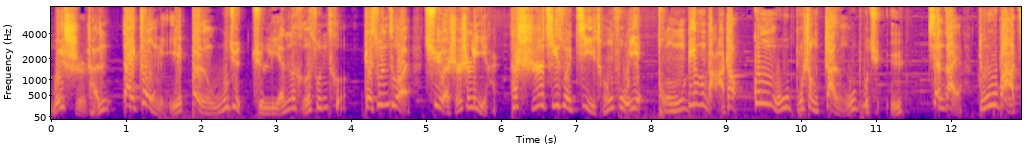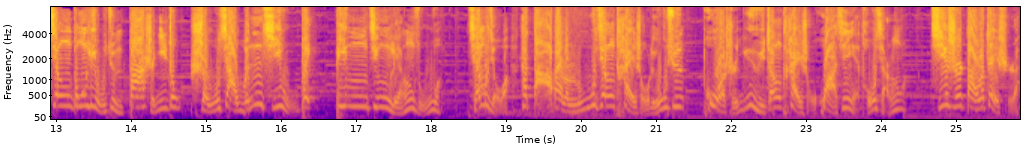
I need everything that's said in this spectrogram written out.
为使臣，带重礼奔吴郡去联合孙策。这孙策呀，确实是厉害。他十七岁继承父业，统兵打仗，攻无不胜，战无不取。现在呀，独霸江东六郡八十一州，手下文骑武备，兵精粮足啊。前不久啊，他打败了庐江太守刘勋，迫使豫章太守华歆也投降了。其实到了这时啊，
